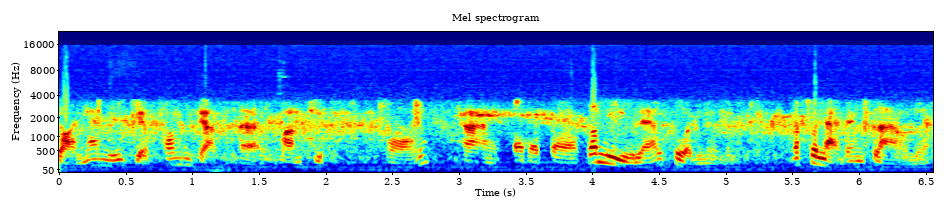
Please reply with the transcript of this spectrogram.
ก่อนหน้านี้เกี่ยวข้องกับความผิด ของทางอบตก็มีอยู่แล้วส่วนหนึ่ง ลักษณะดังกล่าวเนี่ย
